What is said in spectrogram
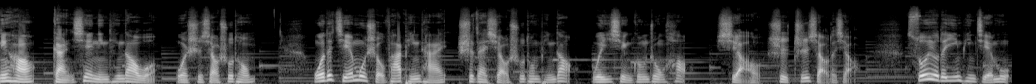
您好，感谢您听到我，我是小书童。我的节目首发平台是在小书童频道微信公众号，小是知晓的小。所有的音频节目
